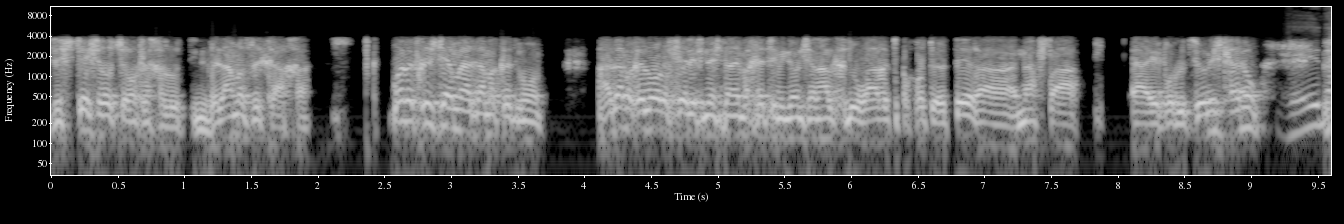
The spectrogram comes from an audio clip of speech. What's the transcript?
זה שתי שאלות שונות לחלוטין. ולמה זה ככה? בואו נתחיל שנייה מהאדם הקדמון. האדם הקדמון הופיע לפני שניים וחצי מיליון שנה על כדור הארץ, פחות או יותר, הענף האבולוציוני שלנו. והנה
